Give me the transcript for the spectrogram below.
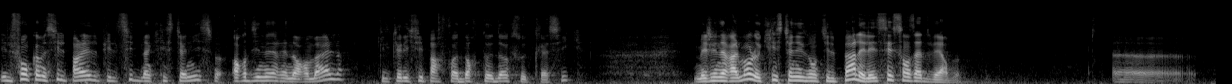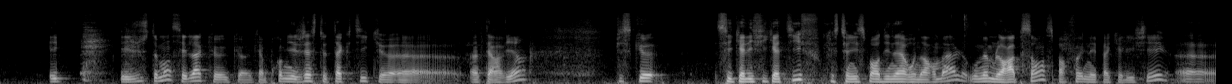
ils font comme s'ils parlaient depuis le site d'un christianisme ordinaire et normal, qu'ils qualifient parfois d'orthodoxe ou de classique, mais généralement, le christianisme dont il parle est laissé sans adverbe. Euh, et, justement, c'est là qu'un premier geste tactique euh, intervient, puisque ces qualificatifs, christianisme ordinaire ou normal, ou même leur absence, parfois il n'est pas qualifié, euh,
